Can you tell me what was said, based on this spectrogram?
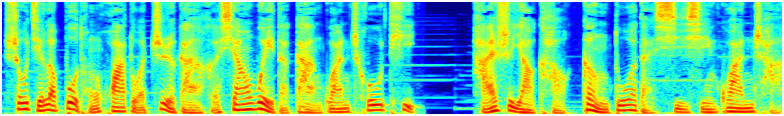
收集了不同花朵质感和香味的感官抽屉，还是要靠更多的细心观察。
